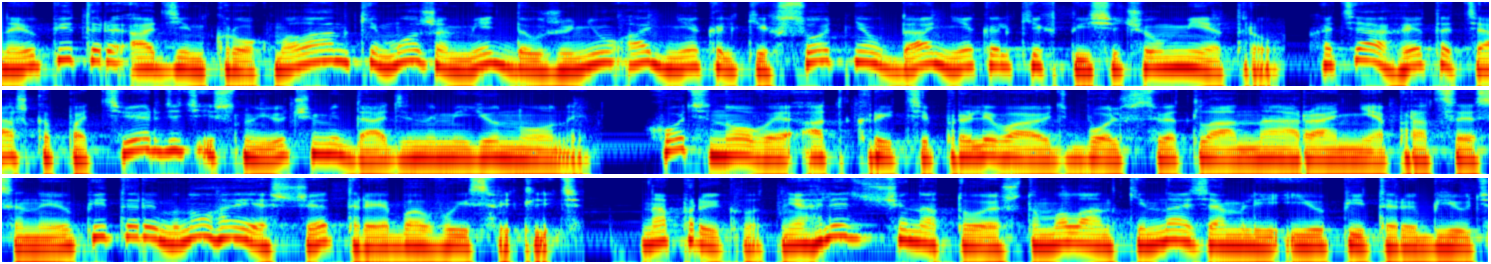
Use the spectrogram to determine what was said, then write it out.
На Юпітары адзін крок маланкі можа мець даўжыню ад некалькіх сотняў да некалькіх тысячаў метраў. Хаця гэта цяжка пацвердзіць існуючымі дадзенымі юноны. Хоць новыя адкрыцці прыліваюць больш святла на раннія працэсы на Юпітары, многае яшчэ трэба высветліць. Напрыклад, нягледзячы на тое, што маланкі на зямлі і Юпітары б'юць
